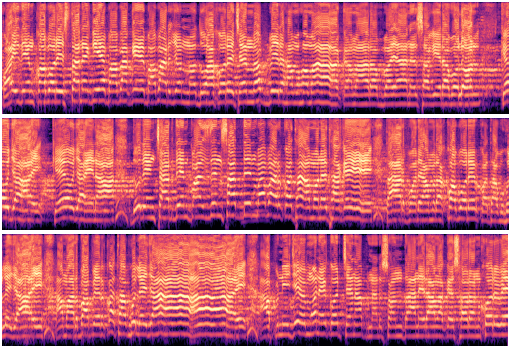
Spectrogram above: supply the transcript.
কয়দিন কবরস্থানে গিয়ে বাবাকে বাবার জন্য দোয়া করেছেন? রব্বির হামহমা কামা রব্বায়ান সাগিরা বলুন কেউ যায় কেউ যায় না। দুদিন চার দিন পাঁচ দিন সাত দিন বাবার কথা মনে থাকে। তারপরে আমরা কবরের কথা ভুলে যাই, আমার বাপের কথা ভুলে যাই। আপনি যে মনে করছেন আপনার সন্তানের আমাকে স্মরণ করবে,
